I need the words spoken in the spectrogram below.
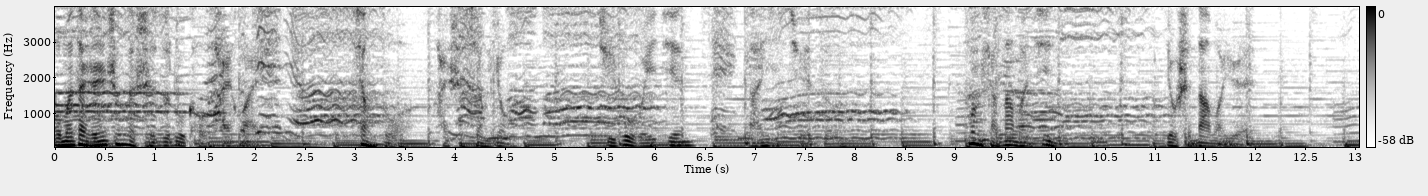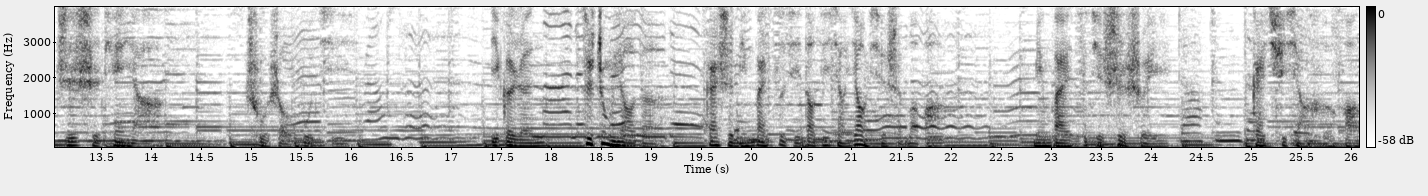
我们在人生的十字路口徘徊。向左是向右？举步维艰，难以抉择。梦想那么近，又是那么远，咫尺天涯，触手不及。一个人最重要的，该是明白自己到底想要些什么吧，明白自己是谁，该去向何方，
